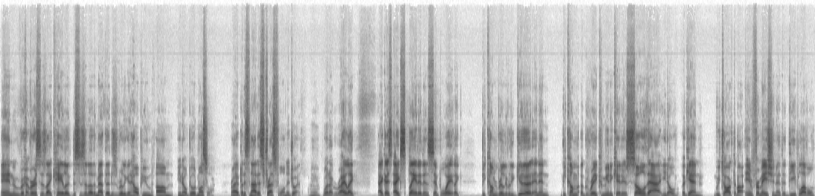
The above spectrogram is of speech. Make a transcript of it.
and versus like hey look this is another method that's really going to help you um you know build muscle right? But it's not as stressful on the joint. Whatever right? Like I guess I explained it in a simple way. Like, become really, really good, and then become a great communicator, so that you know. Again, we talked about information at the deep level,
